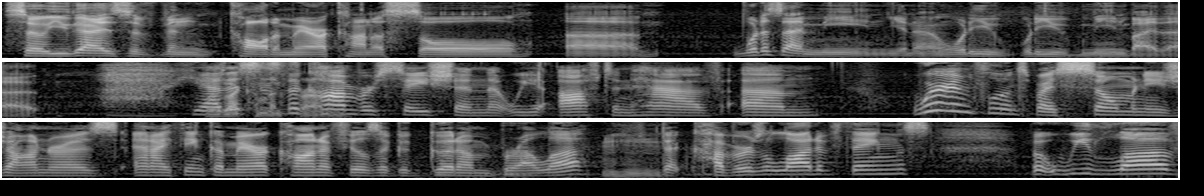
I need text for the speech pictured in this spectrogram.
so you guys have been called Americana Soul. Uh, what does that mean? You know, what do you what do you mean by that? Yeah, this is the from? conversation that we often have. Um, we're influenced by so many genres, and I think Americana feels like a good umbrella Mm-hmm. that covers a lot of things. But we love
